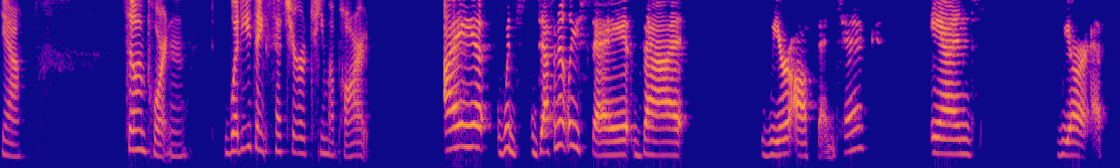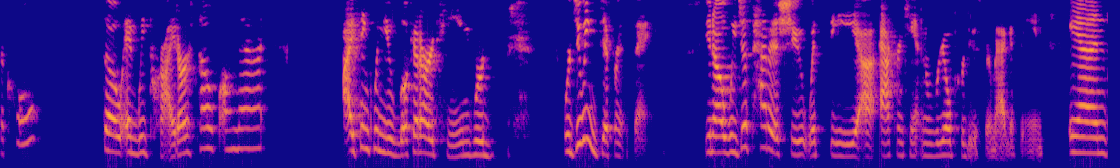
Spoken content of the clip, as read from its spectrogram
Yeah. So important. What do you think sets your team apart? I would definitely say that we're authentic and we are ethical. So, and we pride ourselves on that. I think when you look at our team, we're, we're doing different things. You know, we just had a shoot with the uh, Akron Canton Real Producer magazine and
